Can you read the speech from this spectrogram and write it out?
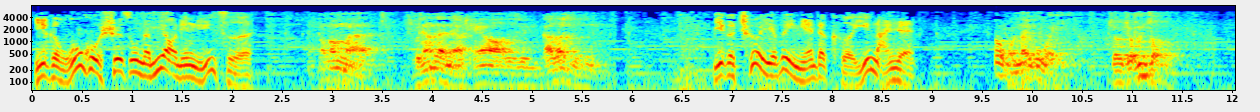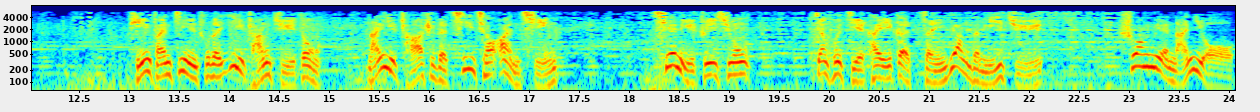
一个无故失踪的妙龄女子，他们互相在聊天啊，高高兴兴。一个彻夜未眠的可疑男人，我问那个位，就就很重。频繁进出的异常举动，难以查实的蹊跷案情，千里追凶将会解开一个怎样的谜局？双面男友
